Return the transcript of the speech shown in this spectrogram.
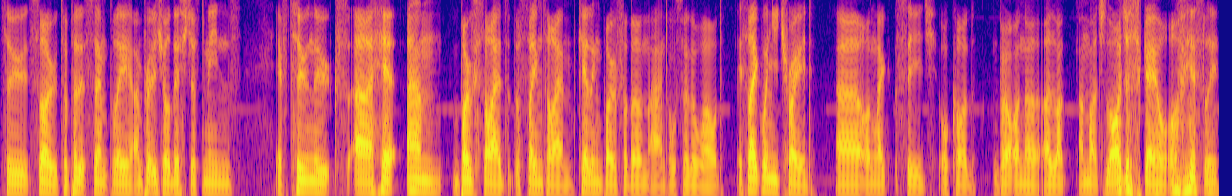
To So, to put it simply, I'm pretty sure this just means if two nukes uh, hit um, both sides at the same time, killing both of them and also the world. It's like when you trade uh, on like Siege or COD but on a, a, a, much larger scale, obviously.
